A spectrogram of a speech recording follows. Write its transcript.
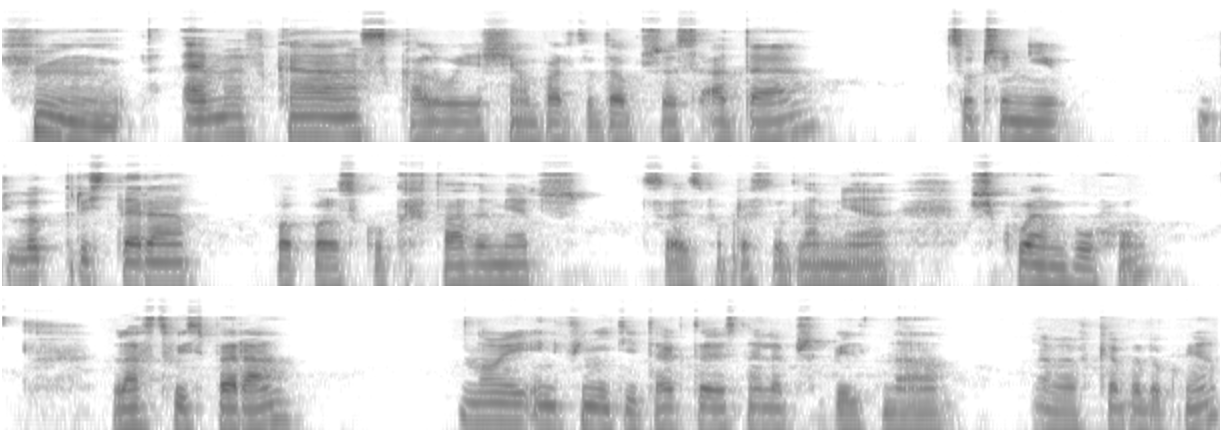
Hmm, MFK skaluje się bardzo dobrze z AD, co czyni Blood Tristera, po polsku krwawy miecz, co jest po prostu dla mnie szkłem w uchu. Last Whispera, no i Infinity, tak? To jest najlepszy build na MFK według mnie.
